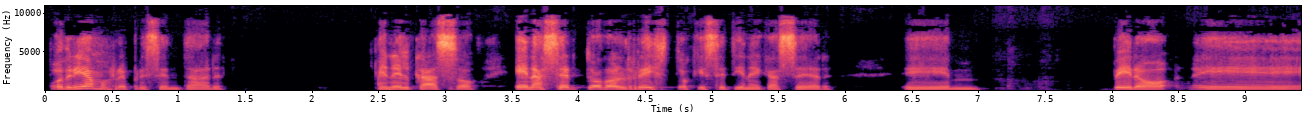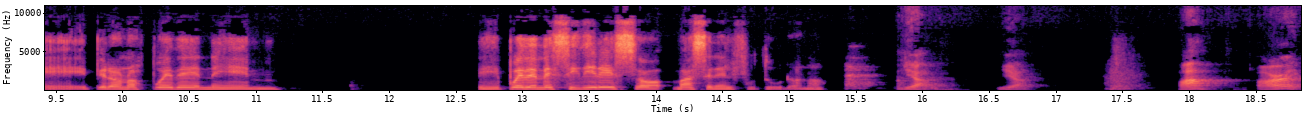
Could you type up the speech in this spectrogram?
podríamos representar en el caso, en hacer todo el resto que se tiene que hacer. Em, pero, eh, pero nos pueden em, eh, pueden decidir eso más en el futuro, ¿no? Ya, ya. Wow, all right.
